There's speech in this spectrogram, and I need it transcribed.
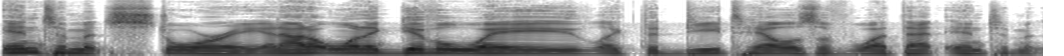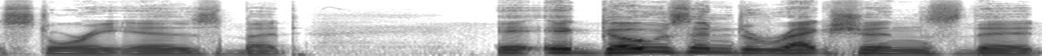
intimate story. And i don't want to give away like the details of what that intimate story is but it, it goes in directions that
